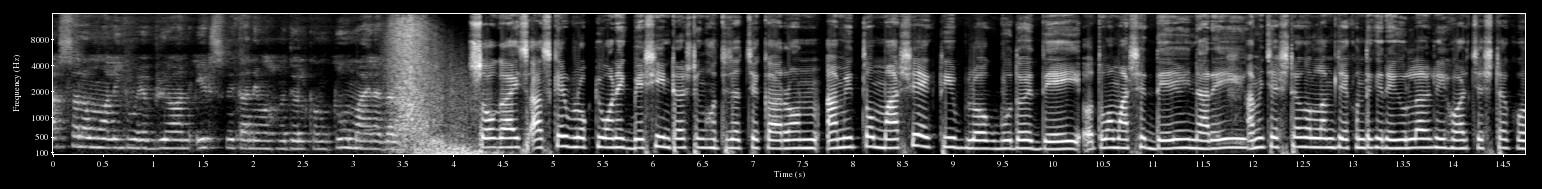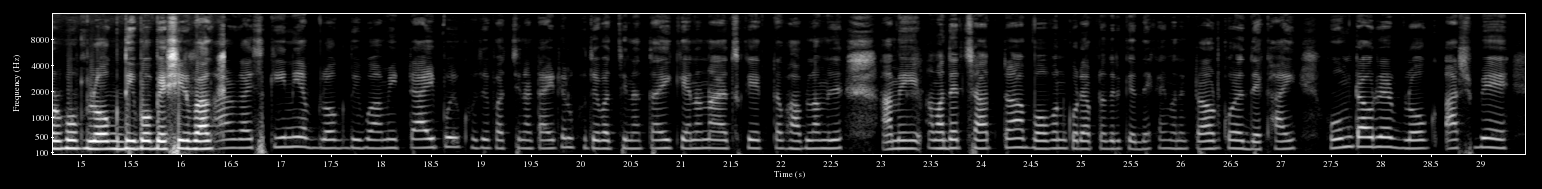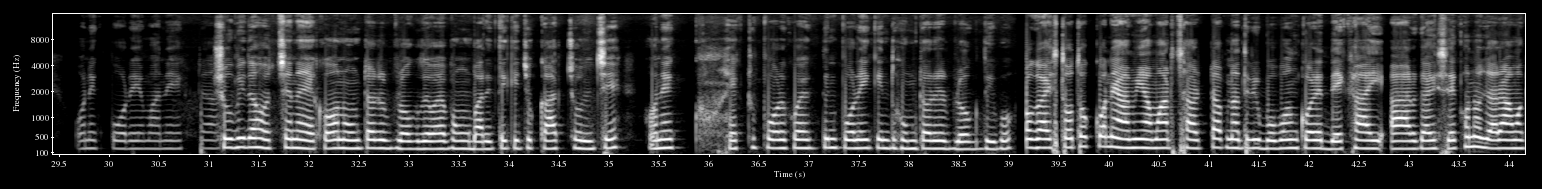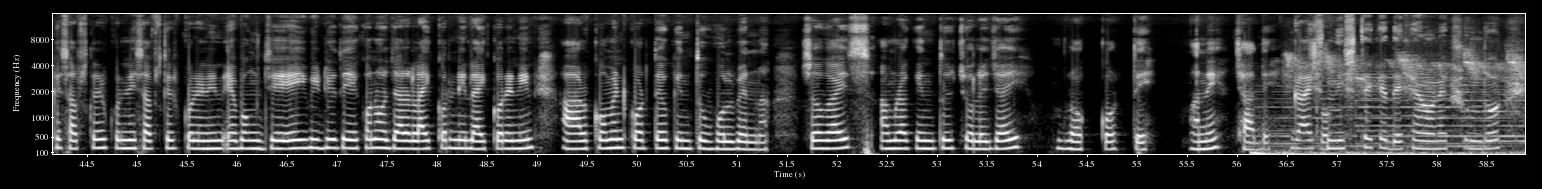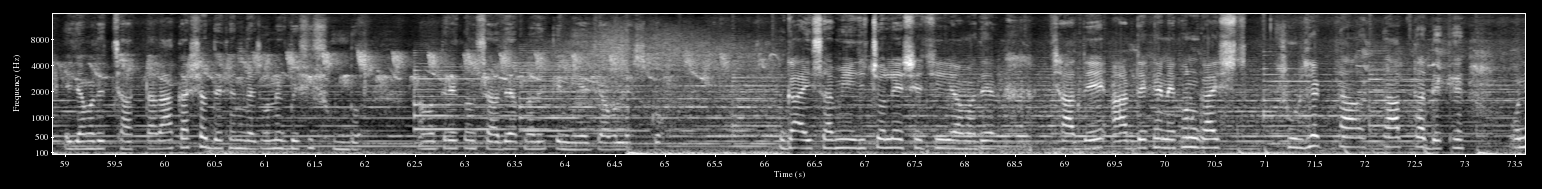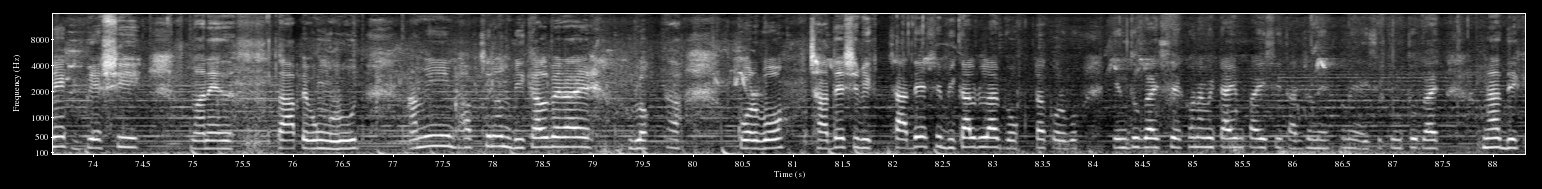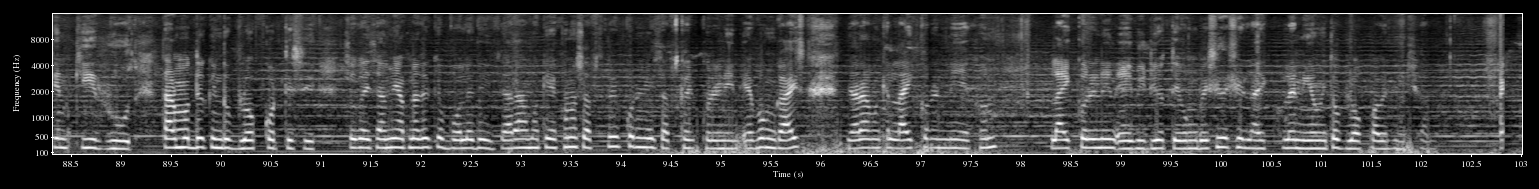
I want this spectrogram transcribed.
আসসালামু আলাইকুম everyone it's me Tanim Ahmed welcome to my other So guys আজকের ব্লগটি অনেক বেশি ইন্টারেস্টিং হতে যাচ্ছে কারণ আমি তো মাসে একটি ব্লগ বোধহয় দেই অথবা মাসে দেই না রে। আমি চেষ্টা করলাম যে এখন থেকে রেগুলারলি হওয়ার চেষ্টা করব ব্লগ দিব বেশিরভাগ। আর গাইস কি নিয়ে ব্লগ দিব? আমি টাইপই খুঁজে পাচ্ছি না টাইটেল খুঁজে পাচ্ছি না। তাই কেননা আজকে একটা ভাবলাম যে আমি আমাদের ছাদটা ভবন করে আপনাদেরকে দেখাই মানে টাউর করে দেখাই। হোম টাউরের ব্লগ আসবে অনেক পরে মানে একটা সুবিধা হচ্ছে না এখন হোম হোমটার ব্লগ দেওয়া এবং বাড়িতে কিছু কাজ চলছে। অনেক, একটু পরে কয়েকদিন পরেই কিন্তু হোম টাওয়ারের ব্লগ দিব। তো গাইস ততক্ষণে আমি আমার ছাড়টা আপনাদের ববন করে দেখাই। আর গাইস এখনও যারা আমাকে সাবস্ক্রাইব করেনি সাবস্ক্রাইব করে নিন এবং যে এই ভিডিওতে এখনও যারা লাইক করেনি লাইক করে নিন। আর কমেন্ট করতেও কিন্তু ভুলবেন না। সো গাইস আমরা কিন্তু চলে যাই ব্লগ করতে। মানে ছাদে। গাছ নিচ থেকে দেখেন অনেক সুন্দর। এই যে আমাদের ছাদটা আর আকাশটা দেখেন গাছ অনেক বেশি সুন্দর। আমাদের এখন ছাদে আপনাদেরকে নিয়ে যাব লেসকো গাইস আমি এই যে চলে এসেছি আমাদের ছাদে। আর দেখেন এখন গাইস সূর্যের তাপটা দেখে অনেক বেশি মানে তাপ এবং রোদ। আমি ভাবছিলাম বিকালবেলায় ব্লগটা করব, ছাদে এসে ছাদে এসে বিকালবেলায় ব্লগটা করব। কিন্তু গাইস এখন আমি টাইম পাইছি, তার জন্য এখানে এসেছি কিন্তু গাইস আপনারা দেখেন কি রোদ, তার মধ্যেও কিন্তু ব্লগ করতেছি। সো গাইস আমি আপনাদেরকে বলে দিই, যারা আমাকে এখনও সাবস্ক্রাইব করে নিন সাবস্ক্রাইব করে নিন। এবং গাইস যারা আমাকে লাইক করেননি এখন লাইক করে নিন এই ভিডিওতে এবং বেশি বেশি লাইক করলে নিয়মিত ব্লগ পাবেন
